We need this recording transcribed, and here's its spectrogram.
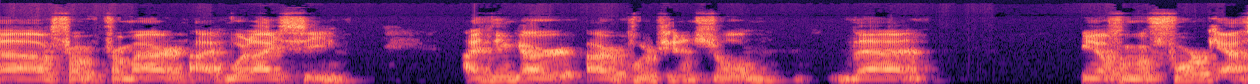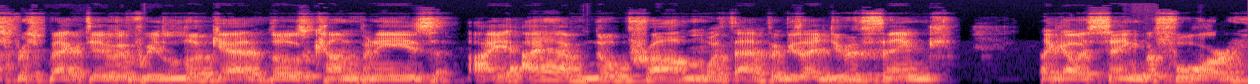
uh, from from our what I see. I think our our potential that you know, from a forecast perspective, if we look at those companies, I, I have no problem with that because I do think, like I was saying before,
